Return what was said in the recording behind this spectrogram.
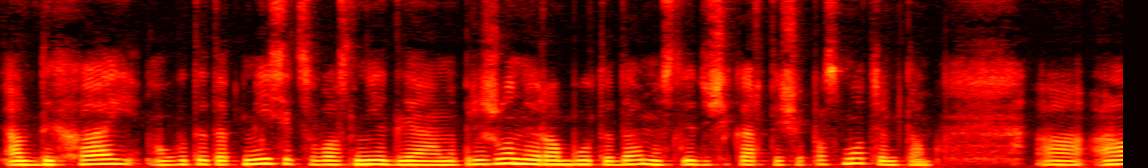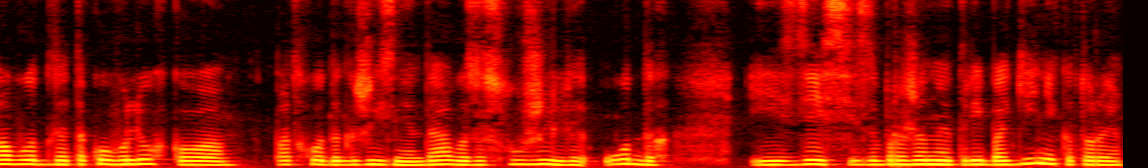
отдыхай. Вот этот месяц у вас не для напряженной работы, да, но следующая карта еще посмотрим там. А, а вот для такого легкого подхода к жизни, да, вы заслужили отдых. И здесь изображены три богини, которые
